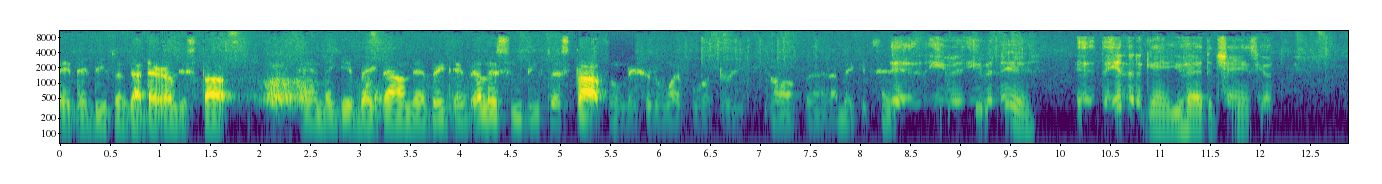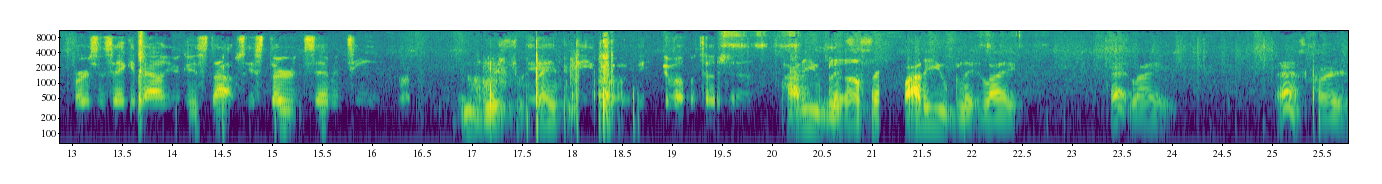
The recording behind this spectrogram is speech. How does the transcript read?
They their defense got that early stop, and they get back down there. If, they, if LSU defense stops them, they should have went for a three. You know what I'm saying? That make it ten. Yeah, even even then, at the end of the game, you had the chance. Your first and second down, you get stops. It's third and seventeen. You blitz the And safety. you give up a touchdown. How do you blitz the safety? Why do you blitz like that? Like that's crazy.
